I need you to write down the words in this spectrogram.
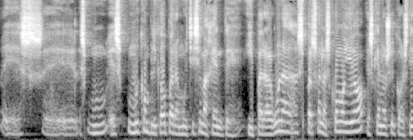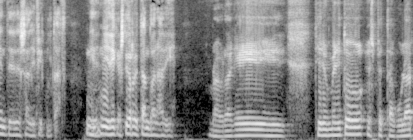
es, eh, es, es, muy complicado para muchísima gente y para algunas personas como yo es que no soy consciente de esa dificultad, ni, ni de que estoy retando a nadie. La verdad que tiene un mérito espectacular.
